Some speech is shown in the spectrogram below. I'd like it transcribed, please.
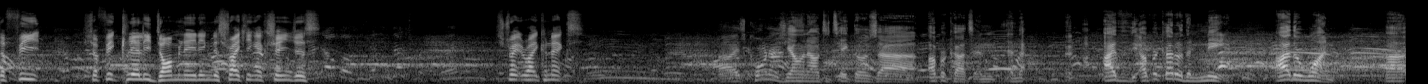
the feet. Syafiq clearly dominating the striking exchanges. Straight right connects. Uh, his corner is yelling out to take those uh, uppercuts, and, and that, either the uppercut or the knee, either one. Uh,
